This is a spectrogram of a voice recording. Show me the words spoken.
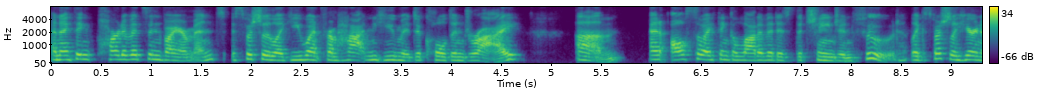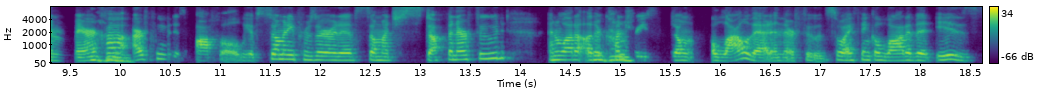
And I think part of it's environment, especially like you went from hot and humid to cold and dry. Um, and also, I think a lot of it is the change in food. Like, especially here in America, mm-hmm. our food is awful. We have so many preservatives, so much stuff in our food. And a lot of other mm-hmm. countries don't allow that in their food. So I think a lot of it is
